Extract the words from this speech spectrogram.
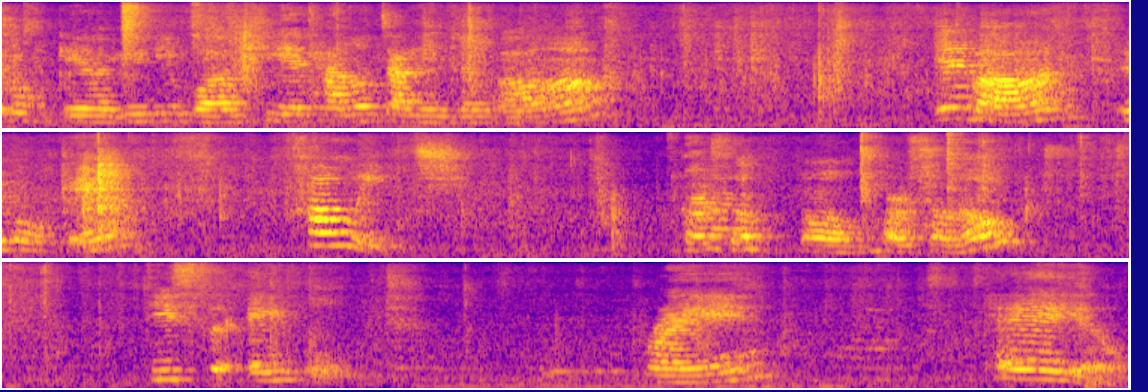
읽어볼게요. 유닛 1 뒤에 단어장이 있는 거. 1번 읽어볼게. college. person, 어, personal. disabled. brain. pale.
